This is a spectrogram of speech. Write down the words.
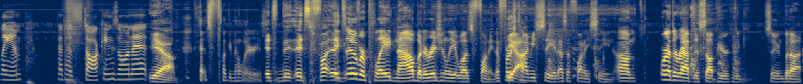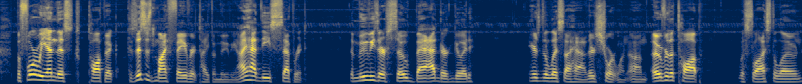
lamp that has stockings on it. Yeah, That's fucking hilarious. it's it's fun. it's overplayed now, but originally it was funny. The first Yeah. time you see it, that's a funny scene. Um, we're going to wrap this up here soon, but uh, before we end this topic, because this is my favorite type of movie, I had these separate. The movies are so bad they're good. Here's the list I have. There's a short one. Um, Over the Top with Sly Stallone,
